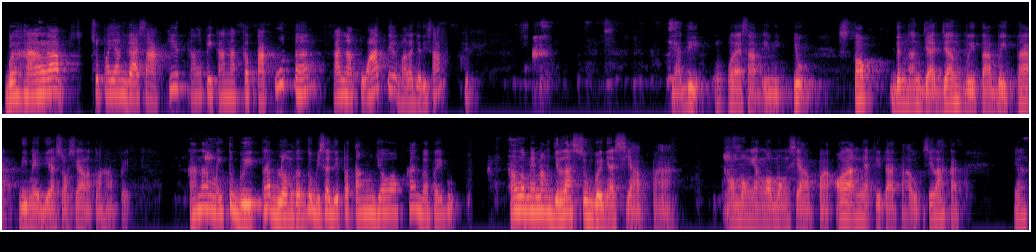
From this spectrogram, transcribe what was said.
Berharap supaya nggak sakit, tapi karena ketakutan, karena khawatir, malah jadi sakit. Jadi mulai saat ini, yuk stop dengan jajan berita-berita di media sosial atau HP. Karena itu berita belum tentu bisa dipertanggungjawabkan Bapak Ibu. Kalau memang jelas sumbernya siapa, ngomong yang ngomong siapa, orangnya kita tahu, silahkan. Ya,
